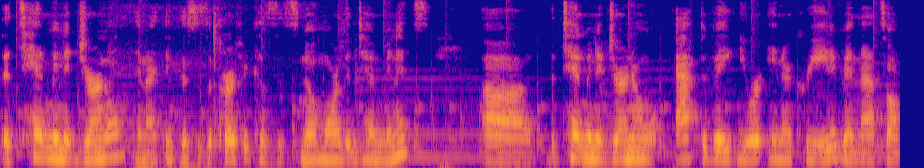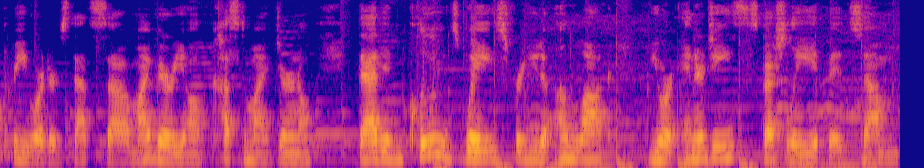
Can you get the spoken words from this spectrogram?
the 10 minute journal. And I think this is a perfect because it's no more than 10 minutes. Uh, the 10 minute journal, Activate Your Inner Creative, and that's on pre orders. That's uh, my very own customized journal that includes ways for you to unlock your energies, especially if it's, um,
